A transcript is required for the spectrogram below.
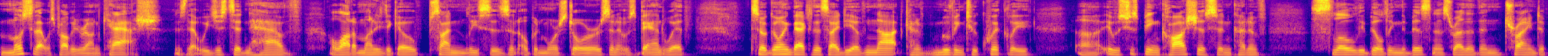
most of that was probably around cash. Is that we just didn't have a lot of money to go sign leases and open more stores, and it was bandwidth. So going back to this idea of not kind of moving too quickly, uh, it was just being cautious and kind of slowly building the business rather than trying to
